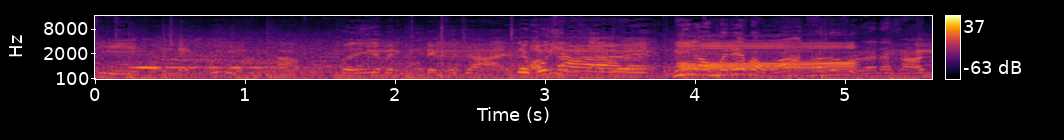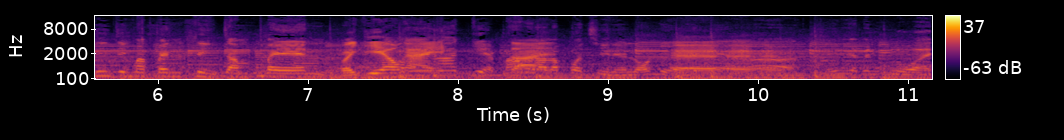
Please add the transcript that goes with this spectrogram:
ฉี่ของเด็กผู้หญิงครับตัวนี้จะเป็นของเด็กผู้ชายเด็กผู้ชายำนี่เราไม่ได้แบบว่าทะลึ่งเลยนะคะ จริงๆมันเป็นสิ่งจำเป็นไว้เยี่ยวไงน่าเกลียดมากเวลาเราปวดฉี่ในรถหรือเออะไรอเออเออนี่จะเป็นกลวย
